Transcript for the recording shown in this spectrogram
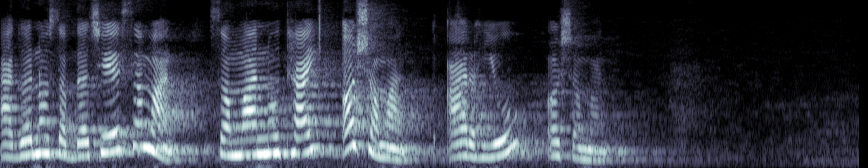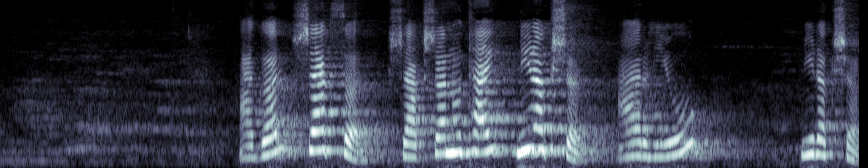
આગળનો શબ્દ છે સમાન. સમાનનું થાય અસમાન. આ રહ્યું અસમાન. આગળ સાક્ષર. સાક્ષરનું થાય નિરક્ષર. આ રહ્યું નિરક્ષર.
